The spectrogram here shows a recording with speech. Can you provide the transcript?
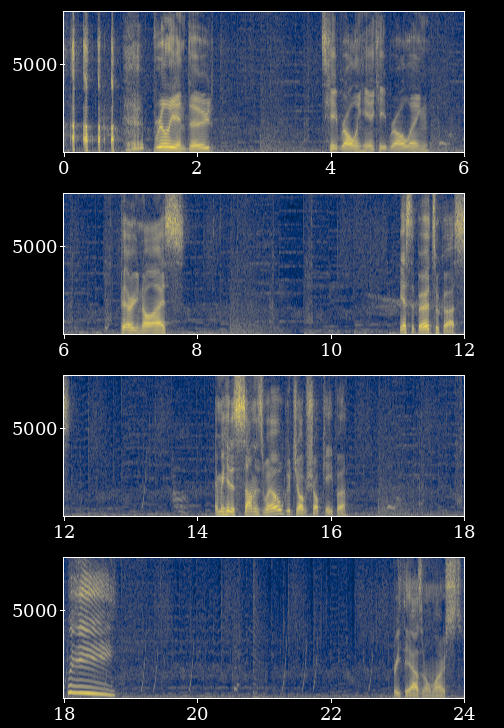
Brilliant, dude. Let's keep rolling here, keep rolling. Very nice. Yes, the bird took us. And we hit a sun as well. Good job, shopkeeper. Whee! 3,000 almost.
